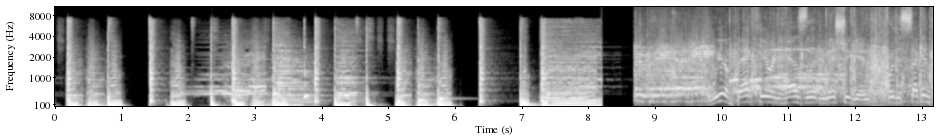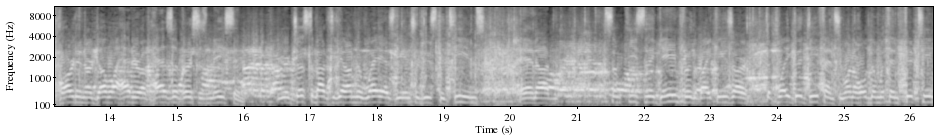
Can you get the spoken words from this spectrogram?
We are back here in Haslett, Michigan for the second part in our doubleheader of Haslett versus Mason. We are just about to get underway as we introduce the teams. And um, some keys to the game for the Vikings are to play good defense. You want to hold them within 15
